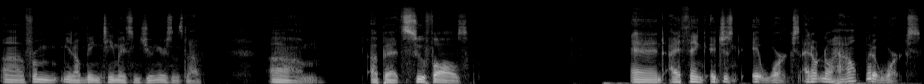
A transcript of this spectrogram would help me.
uh, from you know being teammates and juniors and stuff um, up at Sioux Falls, and I think it just it works. I don't know how, but it works.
